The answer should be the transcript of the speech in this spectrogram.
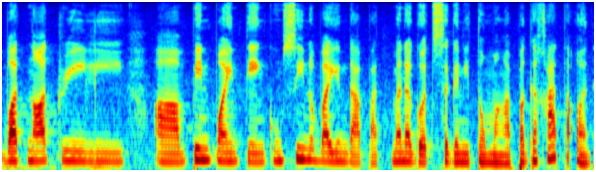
but not really um, pinpointing kung sino ba yung dapat managot sa ganitong mga pagkakataon.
